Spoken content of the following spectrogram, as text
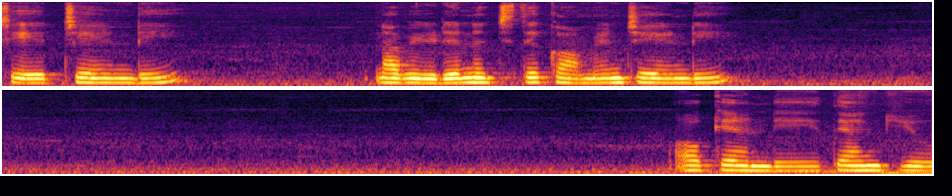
షేర్ చేయండి. నా వీడియో నచ్చితే కామెంట్ చేయండి. ఓకే అండి. Thank you.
